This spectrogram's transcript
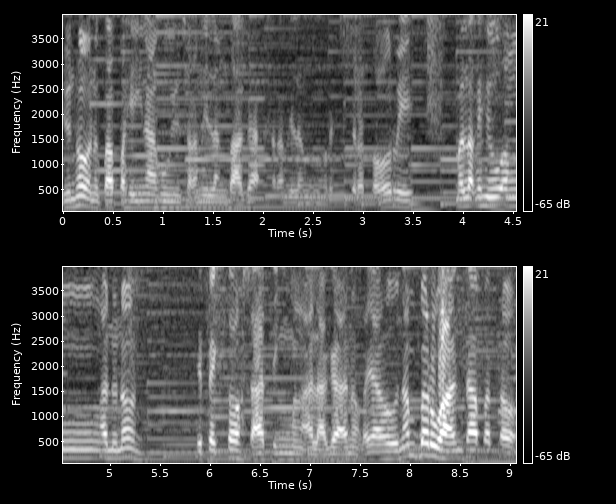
Yun ho, nagpapahina ho yun sa kanilang baga, sa kanilang respiratory. Malaki ho ang ano nun, epekto sa ating mga alaga. Ano? Kaya ho, number one, dapat to,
